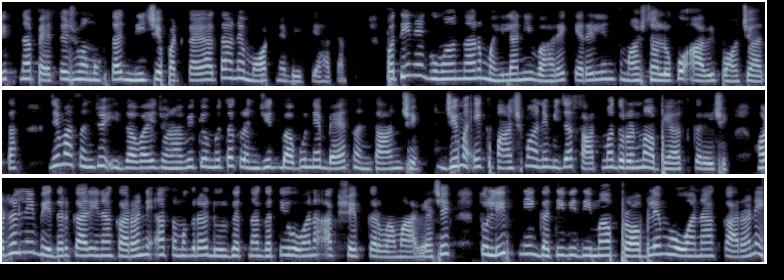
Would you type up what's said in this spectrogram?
લિફ્ટના પેસેજમાં મૂકતા જ નીચે પટકાયા હતા અને મોતને ભેટ્યા હતા. પતિને ગુમાવનાર મહિલાની વહારે કેરેલિયન સમાજના લોકો આવી પહોંચ્યા હતા, જેમાં સંજય ઇઝાવાએ જણાવ્યું કે મૃતક રંજીત બાબુને બે સંતાન છે, જેમાં એક પાંચમા અને બીજા સાતમા ધોરણમાં અભ્યાસ કરે છે. હોટલની બેદરકારીના કારણે આ સમગ્ર દુર્ઘટના ગતિ હોવાના આક્ષેપ કરવામાં આવ્યા છે. તો લિફ્ટની ગતિવિધિમાં પ્રોબ્લેમ હોવાના કારણે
